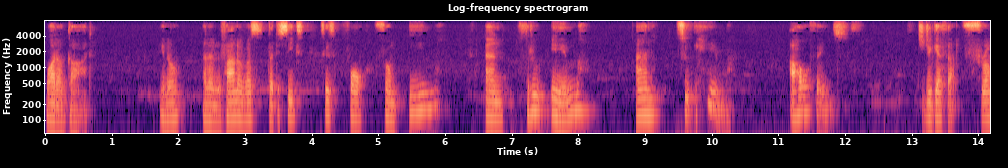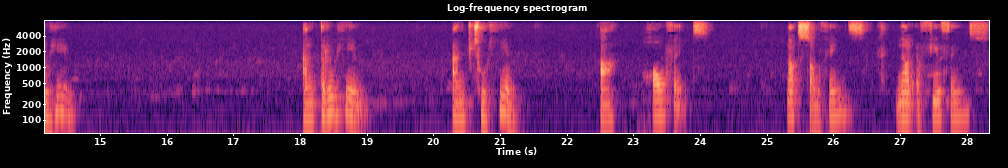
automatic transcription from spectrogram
What a God. You know, and then the final verse 36 says, For from him and through him and to him are all things. Did you get that? From him and through him and to him are all things. Not some things, not a few things,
